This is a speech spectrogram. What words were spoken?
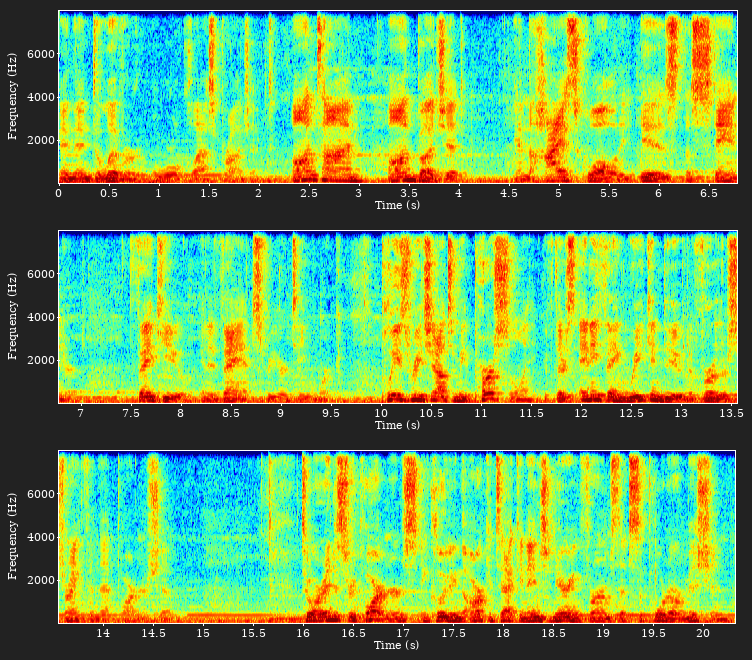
and then deliver a world class project. On time, on budget, and the highest quality is the standard. Thank you in advance for your teamwork. Please reach out to me personally if there's anything we can do to further strengthen that partnership. To our industry partners, including the architect and engineering firms that support our mission,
